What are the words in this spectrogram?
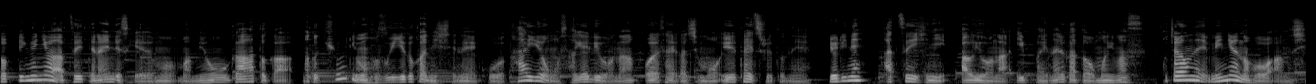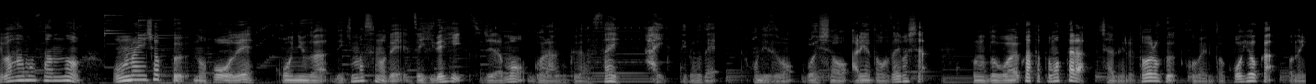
トッピングにはついてないんですけれども、まあ、みょうがとか、あと、きゅうりも細切りとかにしてね、こう、体温を下げるようなお野菜たちも入れたりするとね、よりね、暑い日に合うような一杯になるかと思います。こちらのね、メニューの方は、あの、芝浜さんのオンラインショップの方で購入ができますので、ぜひぜひそちらもご覧ください。はい、ということで、本日もご視聴ありがとうございました。この動画が良かったと思ったら、チャンネル登録、コメント、高評価お願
